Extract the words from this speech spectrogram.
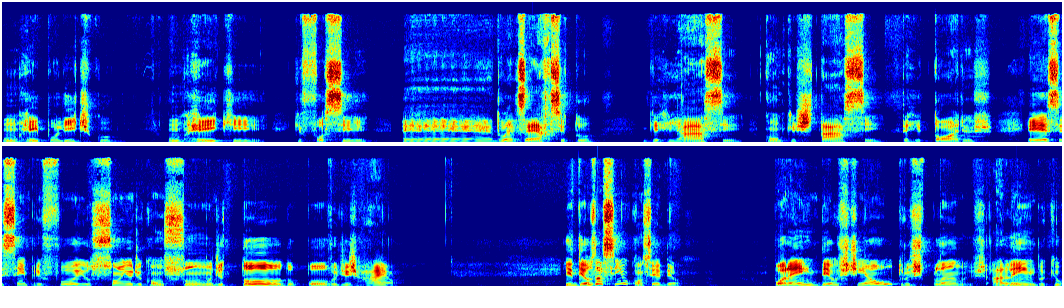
um rei político, um rei que, que fosse é, do exército, guerreasse, conquistasse territórios. Esse sempre foi o sonho de consumo de todo o povo de Israel. E Deus assim o concedeu. Porém, Deus tinha outros planos além do que o,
